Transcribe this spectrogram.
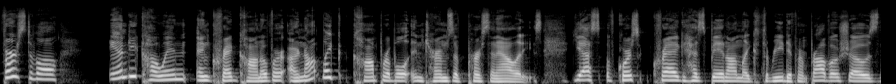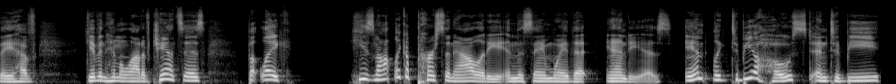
first of all Andy Cohen and Craig Conover are not like comparable in terms of personalities. Yes, of course, Craig has been on like three different Bravo shows. They have given him a lot of chances, but like he's not like a personality in the same way that Andy is. And like to be a host and to be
